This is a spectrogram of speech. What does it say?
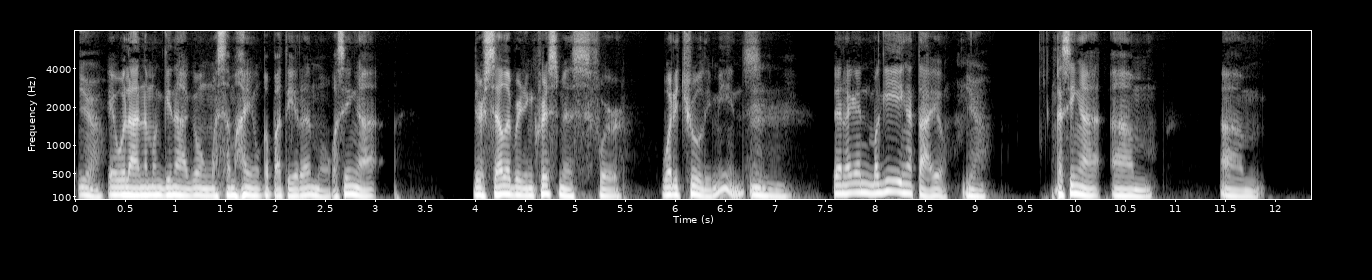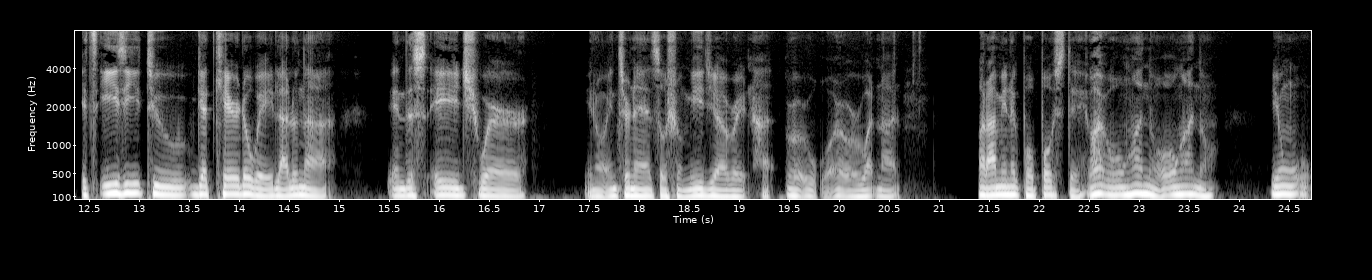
Yeah. eh wala namang ginagawang masama yung kapatiran mo kasi nga they're celebrating Christmas for what it truly means. Mm-hmm. Then again, mag-iingat tayo. Yeah. Kasi nga, um, um, it's easy to get carried away, lalo na in this age where, you know, internet, social media, right, na- or, or, or whatnot, marami nagpo-post eh. Ay, oo nga no, oo nga no. Yung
